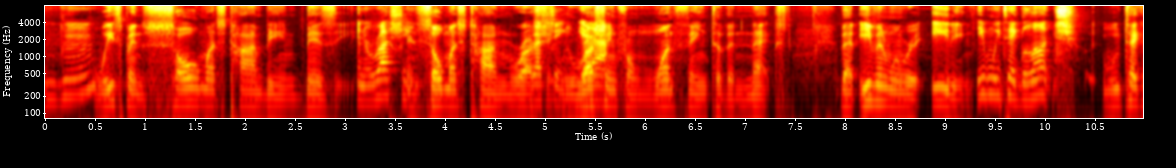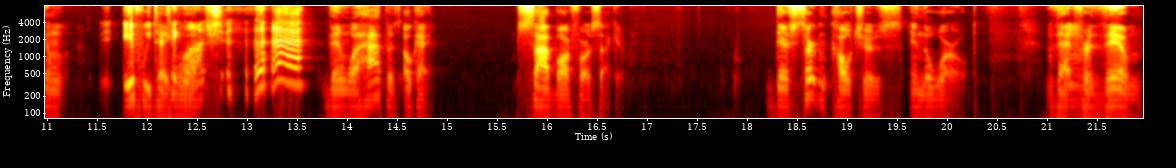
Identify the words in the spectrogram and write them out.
Mm-hmm. we spend so much time being busy And rushing. and so much time rushing, Rushing, yeah. rushing from one thing to the next, that even when we're eating, Even we take lunch. we taking if we take, Take lunch, lunch. then what happens? Okay, sidebar for a second. There's certain cultures in the world that Mm-hmm. for them,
